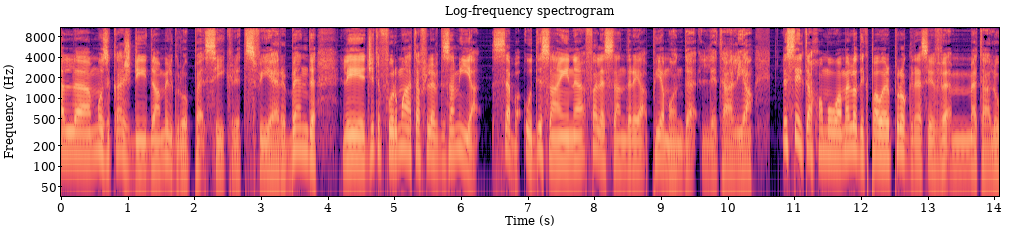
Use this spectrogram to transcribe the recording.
għal mużika ġdida mill-grupp Secret Sphere Band li ġiet formata fl-1997 f'Alessandria, Piemont, l-Italja. L-istil tagħhom huwa melodic power progressive metalu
